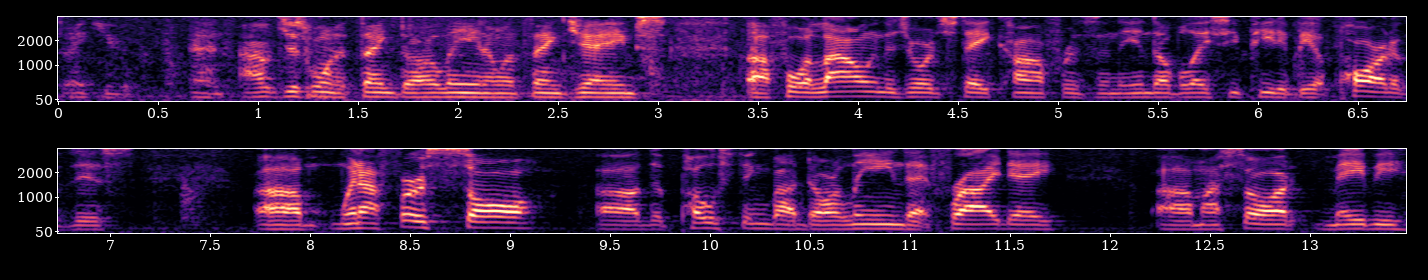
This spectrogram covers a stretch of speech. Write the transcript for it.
Thank you. And I just want to thank Darlene, I want to thank James uh, for allowing the Georgia State Conference and the NAACP to be a part of this. Um, when I first saw uh, the posting by Darlene that Friday, um, I saw it maybe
